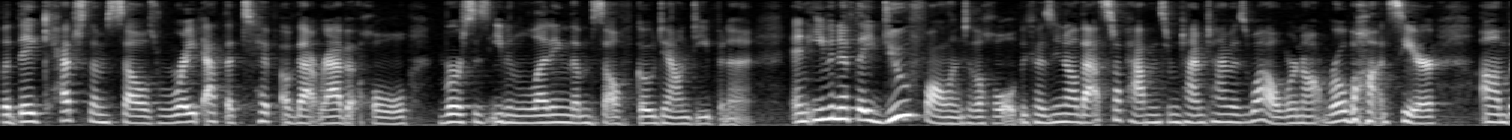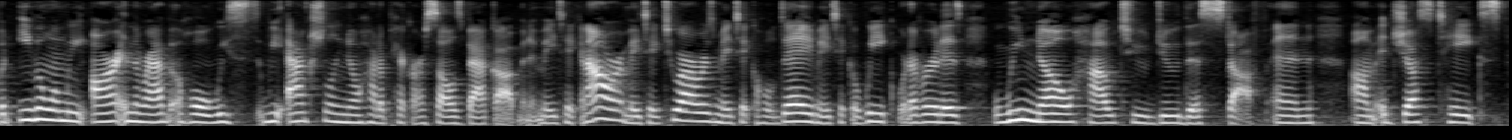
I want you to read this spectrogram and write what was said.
but they catch themselves right at the tip of that rabbit hole versus even letting themselves go down deep in it. And even if they do fall into the hole, because you know that stuff happens from time to time as well. We're not robots here. Um, but even when we are in the rabbit hole, we we actually know how to pick ourselves back up. And it may take an hour, it may take two hours, it may take a whole day, it may take a week, whatever it is. We know how to do this stuff, and um, it just takes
